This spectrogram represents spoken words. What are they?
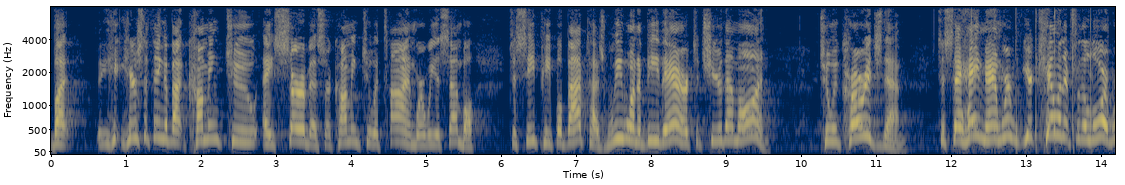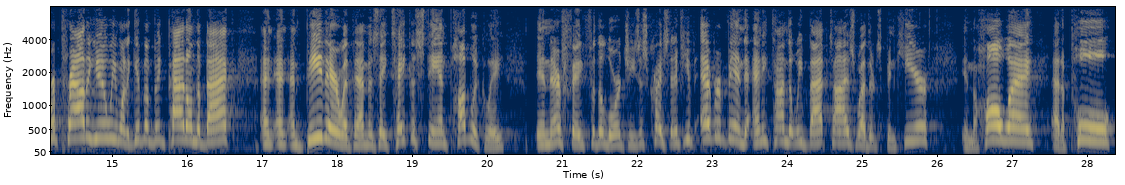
But here's the thing about coming to a service or coming to a time where we assemble to see people baptized. We want to be there to cheer them on, to encourage them, to say, hey, man, we're, you're killing it for the Lord. We're proud of you. We want to give them a big pat on the back and, and, and be there with them as they take a stand publicly in their faith for the Lord Jesus Christ. And if you've ever been to any time that we baptize, whether it's been here, in the hallway, at a pool,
